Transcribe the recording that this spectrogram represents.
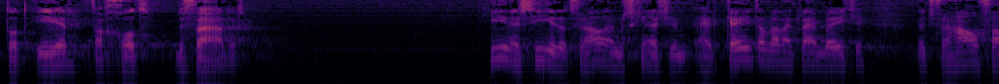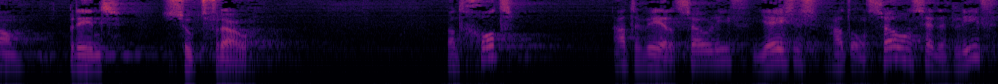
tot eer van God de Vader. Hierin zie je dat verhaal, en misschien als je hem herkent dan wel een klein beetje, het verhaal van prins zoekt vrouw. Want God had de wereld zo lief. Jezus had ons zo ontzettend lief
